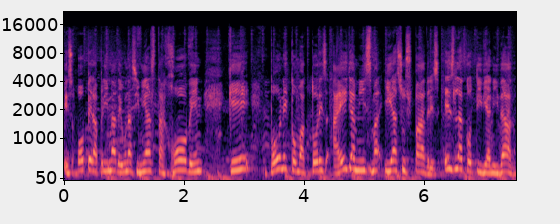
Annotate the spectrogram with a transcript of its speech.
es ópera prima de una cineasta joven que pone como actores a ella misma y a sus padres. Es la cotidianidad,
